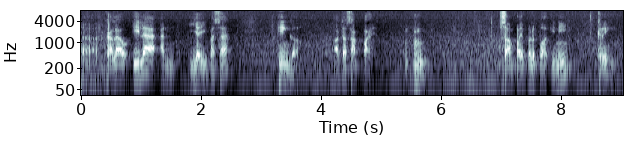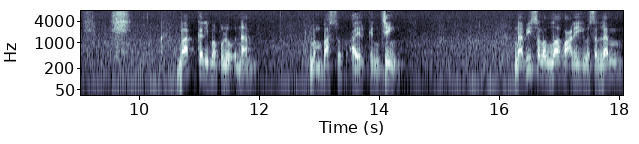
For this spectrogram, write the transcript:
Ha, kalau ilaan yaibasa hingga atau sampai sampai pelepah ini kering. Bab ke-56 membasuh air kencing Nabi sallallahu alaihi wasallam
